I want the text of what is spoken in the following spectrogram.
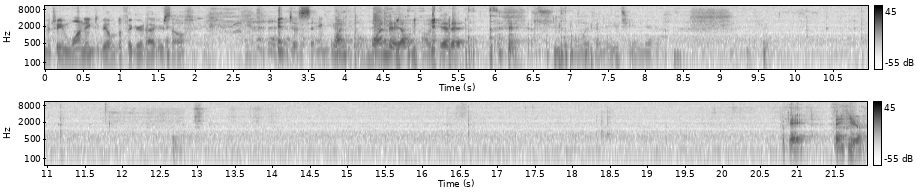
Between wanting to be able to figure it out yourself and just saying. One, one day I'll, I'll get it. It's only been 18 years. Okay, thank you.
